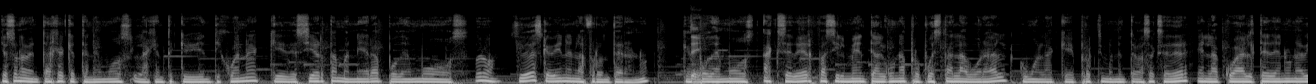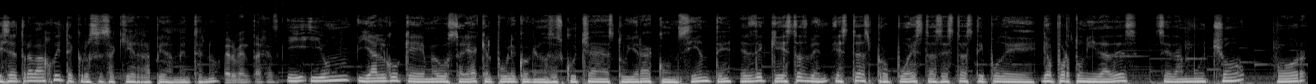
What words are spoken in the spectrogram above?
que es una ventaja que tenemos la gente que vive en Tijuana, que de cierta manera podemos, bueno, ciudades que vienen en la frontera, ¿no? Que podemos acceder fácilmente a alguna propuesta laboral como la que próximamente vas a acceder, en la cual te den una visa de trabajo y te cruces aquí rápidamente, ¿no? Ventajas. Y, y, un, y algo que me gustaría que el público que nos escucha estuviera consciente es de que estas, estas propuestas, estos tipos de, de oportunidades se da mucho por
